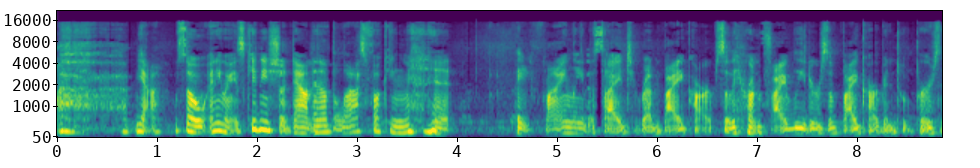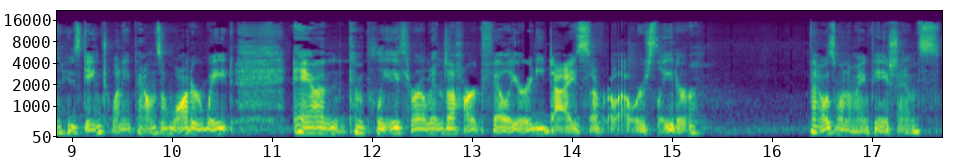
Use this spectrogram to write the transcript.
yeah, so anyways, kidney shut down, and at the last fucking minute, they finally decide to run bicarb. So they run five liters of bicarb into a person who's gained 20 pounds of water weight and completely throw him into heart failure, and he dies several hours later. That was one of my patients.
